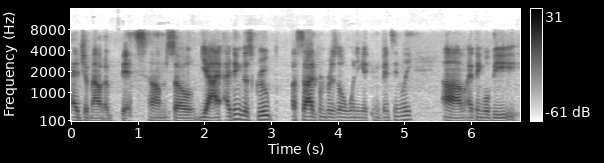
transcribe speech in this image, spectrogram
edge them out a bit. Um, so yeah, I, I think this group, aside from Brazil winning it convincingly, um, I think will be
